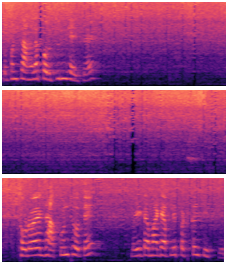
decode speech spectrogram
तो पण चांगला परतून घ्यायचा आहे. थोडा वेळ झाकून ठेवते. म्हणजे टमाटे आपले पटकन शिजतील.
